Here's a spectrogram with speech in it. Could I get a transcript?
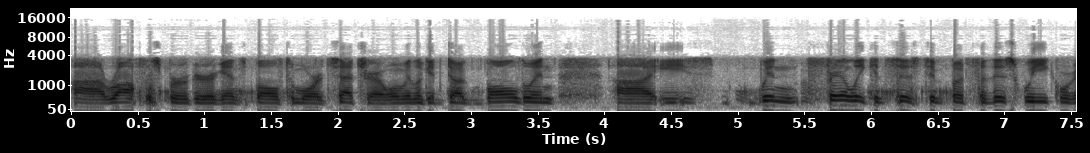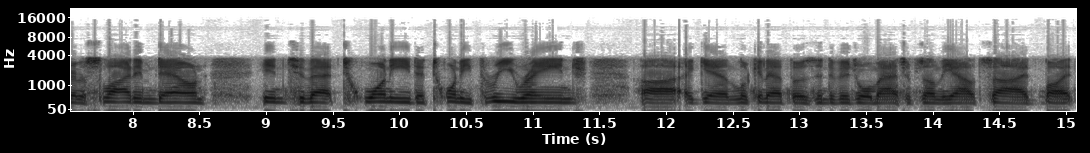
uh, Roethlisberger against Baltimore, etc. When we look at Doug Baldwin, uh, he's been fairly consistent, but for this week, we're going to slide him down into that 20 to 23 range. Uh, again, looking at those individual matchups on the outside, but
